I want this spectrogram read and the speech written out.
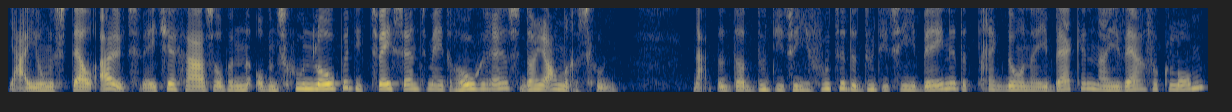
Ja, jongens, stel uit. Weet je, ga eens op een, op een schoen lopen die 2 centimeter hoger is dan je andere schoen. Nou, dat, dat doet iets in je voeten, dat doet iets in je benen, dat trekt door naar je bekken, naar je wervelkolom,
